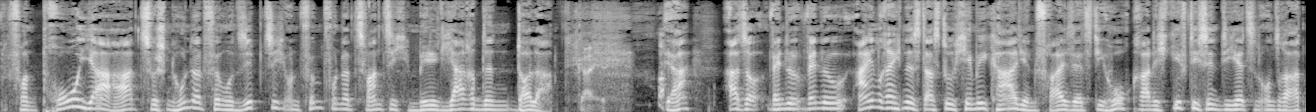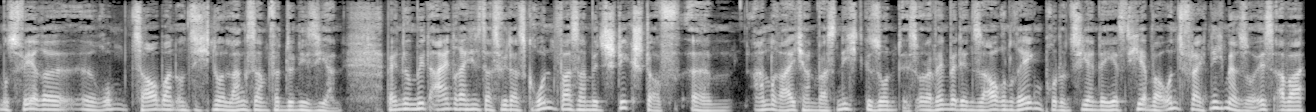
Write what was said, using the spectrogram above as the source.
von pro Jahr zwischen 175 und 520 Milliarden Dollar. Geil. Ja, also wenn du wenn du einrechnest, dass du Chemikalien freisetzt, die hochgradig giftig sind, die jetzt in unserer Atmosphäre äh, rumzaubern und sich nur langsam verdünnisieren. Wenn du mit einrechnest, dass wir das Grundwasser mit Stickstoff ähm, anreichern, was nicht gesund ist, oder wenn wir den sauren Regen produzieren, der jetzt hier bei uns vielleicht nicht mehr so ist, aber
